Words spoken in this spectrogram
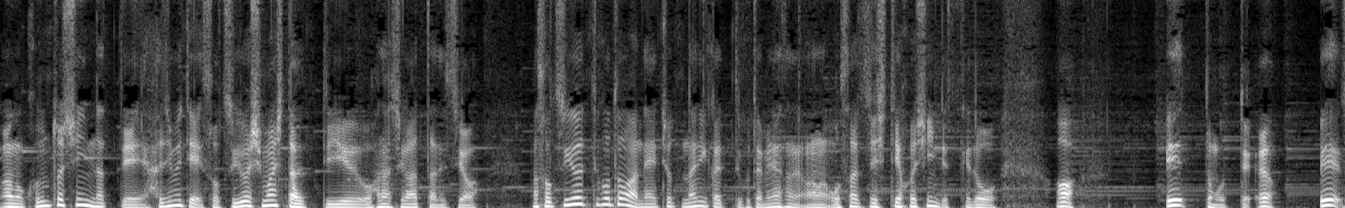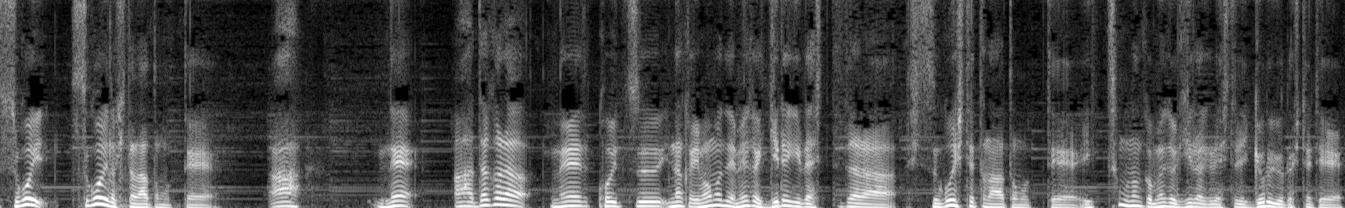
あの、この年になって初めて卒業しましたっていうお話があったんですよ。まあ、卒業ってことはね、ちょっと何かってことは皆さんあのお察ししてほしいんですけど、あ、えと思って、え、え、すごい、すごいの来たなと思って、あ、ね、あ、だからね、こいつ、なんか今まで目がギラギラしてたら、すごいしてたなと思って、いつもなんか目がギラギラしてて、ギョロギョロしてて、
